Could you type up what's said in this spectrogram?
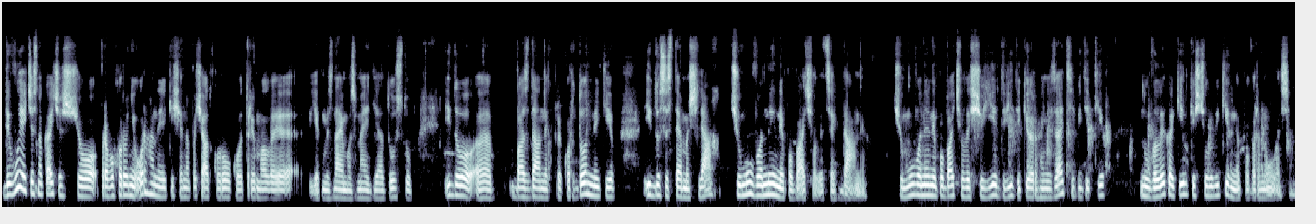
дивує, чесно кажучи, що правоохоронні органи, які ще на початку року отримали, як ми знаємо, з медіа доступ і до е, баз даних прикордонників, і до системи шлях, чому вони не побачили цих даних? Чому вони не побачили, що є дві такі організації, від яких ну, велика кількість чоловіків не повернулася.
